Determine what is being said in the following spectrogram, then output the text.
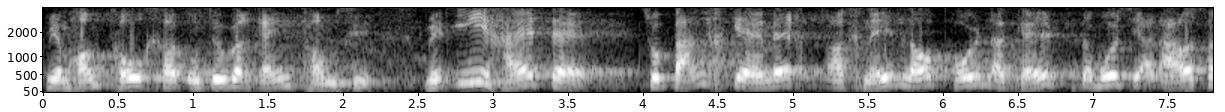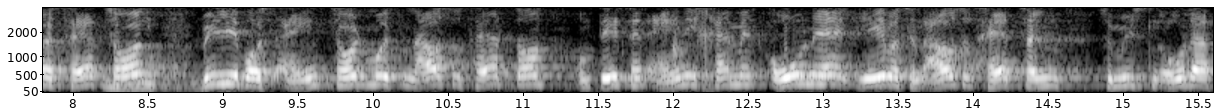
wir haben Hand hoch und überrennt haben sie. Wenn ich heute zur Bank gehe, möchte ein Knädel abholen, ein Geld, da muss ich einen Ausweis herzahlen. Will ich was einzahlen, muss ich einen Ausweis herzahlen und das sind reinkommen, ohne jeweils einen Ausweis herzahlen zu müssen oder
